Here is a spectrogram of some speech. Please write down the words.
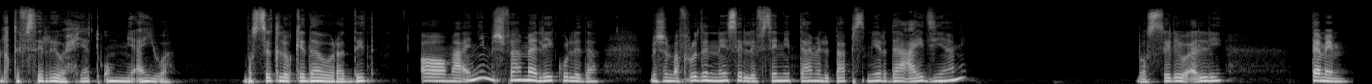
قلت في سري وحياة أمي أيوة. بصيت له كده ورديت آه مع إني مش فاهمة ليه كل ده. مش المفروض الناس اللي في سني بتعمل الباب سمير ده عادي يعني؟ بصلي وقال لي تمام.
